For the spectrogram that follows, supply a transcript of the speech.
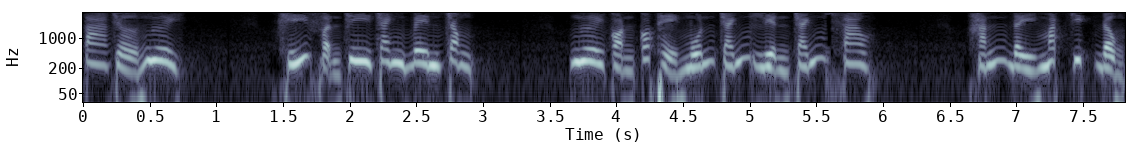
Ta chờ ngươi. Khí vận chi tranh bên trong. Ngươi còn có thể muốn tránh liền tránh sao. Hắn đầy mắt kích động.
